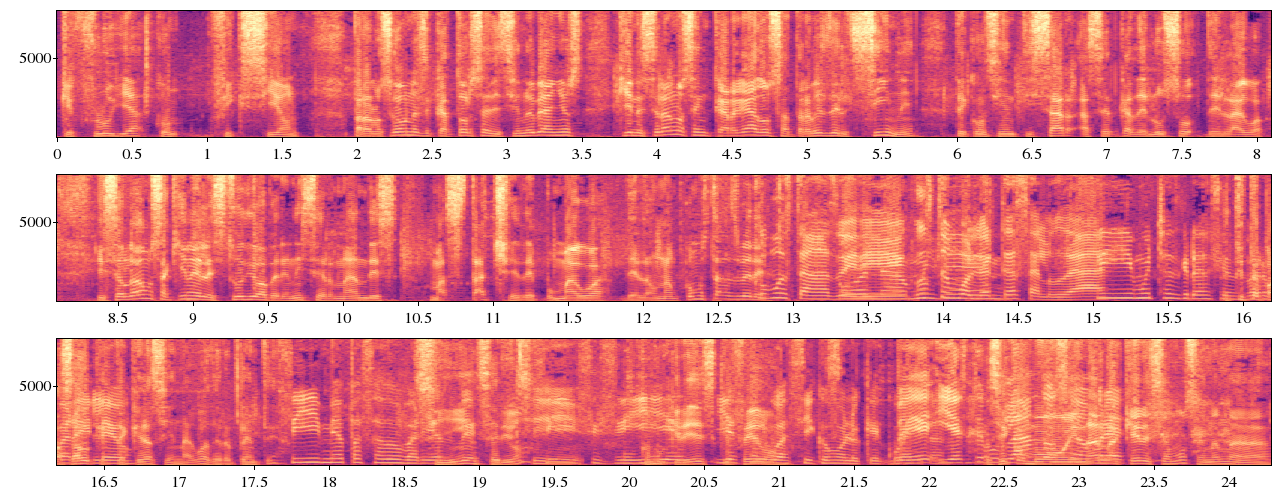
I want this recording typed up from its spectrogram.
que fluya con ficción. Para los jóvenes de 14 a 19 años, quienes serán los encargados a través del cine de concientizar acerca del uso del agua. Y saludamos aquí en el estudio a Berenice Hernández Mastache de Pumagua de la UNAM. ¿Cómo estás, Berenice? ¿Cómo estás, Bere? Hola, muy Gusto en bien. volverte a saludar. Sí, muchas gracias, ¿A ti te ha pasado y que Leo. te quedas sin agua de repente? Sí, me ha pasado varias ¿Sí? ¿En veces. serio? Sí, sí, sí. ¿Cómo y es, crees? y Qué es feo. algo así como lo que Ve, cuenta. y este Así como enana, hombre. ¿qué decíamos? Enana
